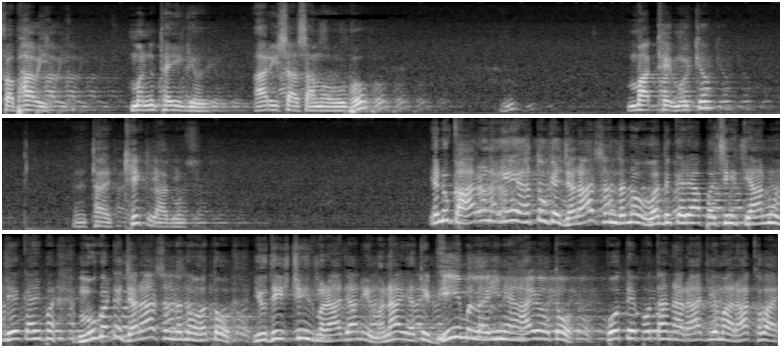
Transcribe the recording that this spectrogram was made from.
સ્વાભાવિક મન થઈ ગયું. આરીસા સામે ઊભો. માથે મૂક્યો. થાય ઠીક લાગુ છે. એનું કારણ એ હતું કે જરાસંધનો વધ કર્યા પછી ત્યાંનું જે કંઈ પણ મુગટ જરાસંધનો હતો, યુધિષ્ઠિર રાજાની મનાઈ હતી, ભીમ લઈને આવ્યો તો પોતે પોતાના રાજ્યમાં રાખવા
